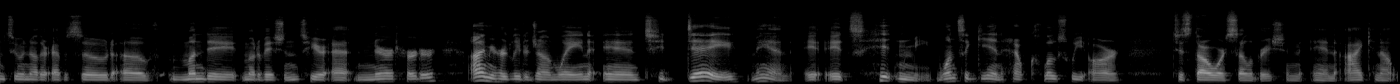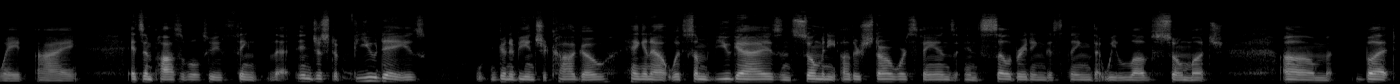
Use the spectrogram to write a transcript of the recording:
Welcome to another episode of Monday Motivations here at Nerd Herder. I'm your herd leader, John Wayne, and today, man, it, it's hitting me once again how close we are to Star Wars Celebration, and I cannot wait. I, it's impossible to think that in just a few days we're going to be in Chicago, hanging out with some of you guys and so many other Star Wars fans, and celebrating this thing that we love so much. Um, but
